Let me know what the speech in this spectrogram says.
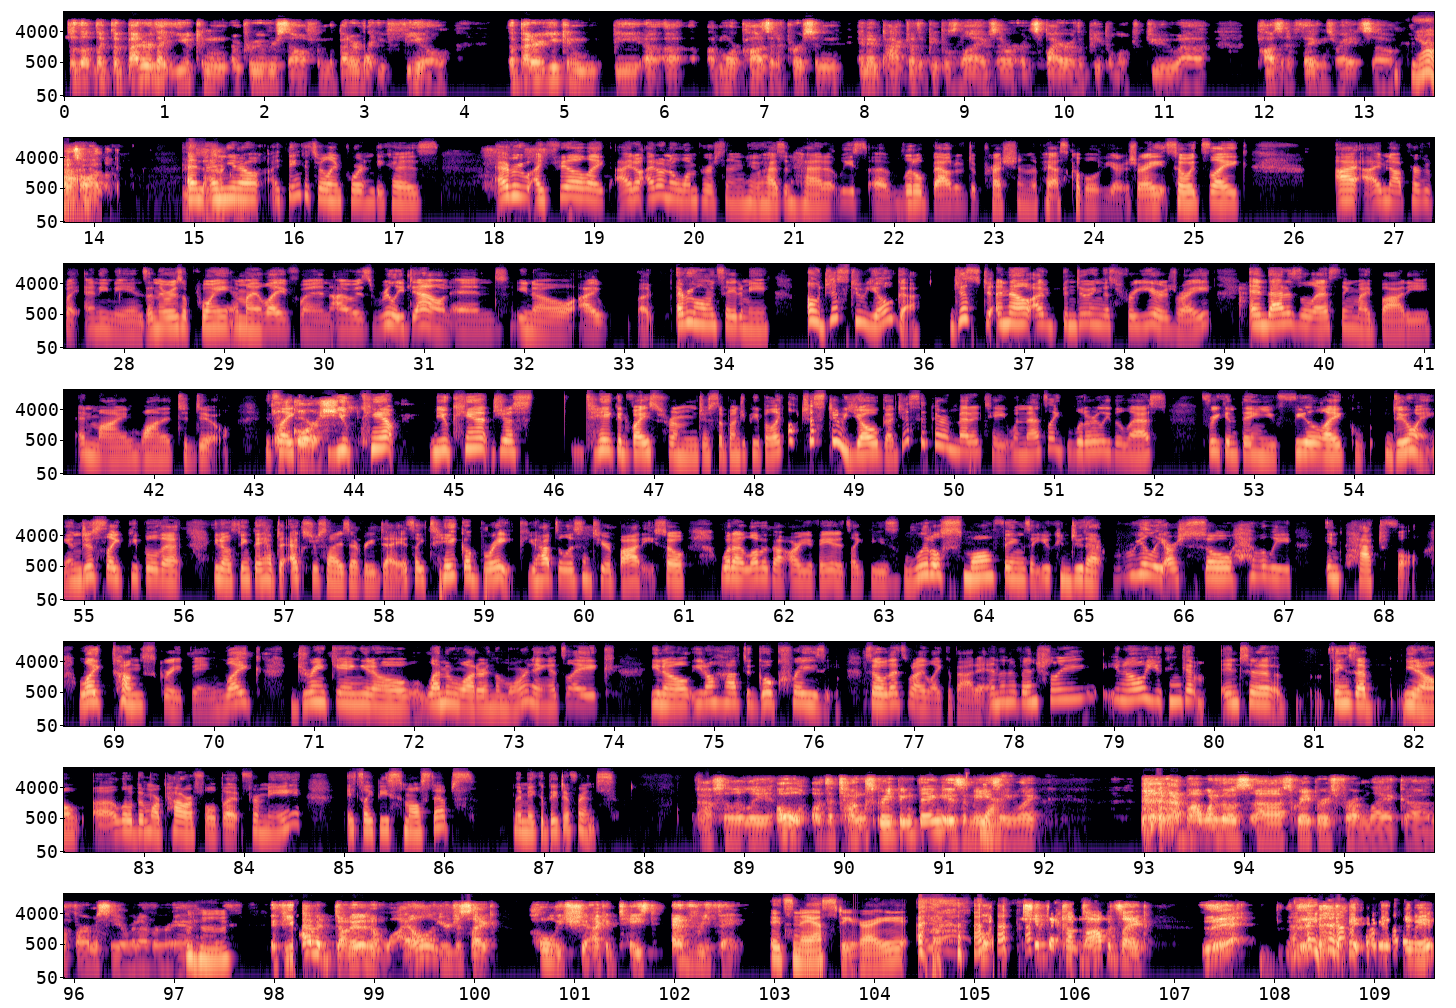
so the, like the better that you can improve yourself and the better that you feel, the better you can be a, a, a more positive person and impact other people's lives or inspire other people to do uh, positive things. Right. So Yeah. that's how I look at it. and and you know i think it's really important because every i feel like i don't i don't know one person who hasn't had at least a little bout of depression the past couple of years right? So it's like i i'm not perfect by any means and there was a point in my life when i was really down and you know i uh, everyone would say to me oh just do yoga. Just and now i've been doing this for years right? And that is the last thing my body and mind wanted to do. It's Of like course. you can't you can't just take advice from just a bunch of people like oh just do yoga just sit there and meditate when that's like literally the last freaking thing you feel like doing and just like people that you know think they have to exercise every day. It's like take a break. You have to listen to your body. So what i love about ayurveda it's like these little small things that you can do that really are so heavily impactful like tongue scraping like drinking you know lemon water in the morning. It's like you know you don't have to go crazy so that's what i like about it and then eventually you know you can get into things that you know a little bit more powerful but for me it's like these small steps they make a big difference Absolutely. Oh, oh, the tongue scraping thing is amazing. Like, I bought one of those uh, scrapers from like uh, the pharmacy or whatever, and Mhm. if you haven't done it in a while, you're just like, holy shit, I can taste everything. It's nasty right shit that comes off, it's like, I you know what I mean?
